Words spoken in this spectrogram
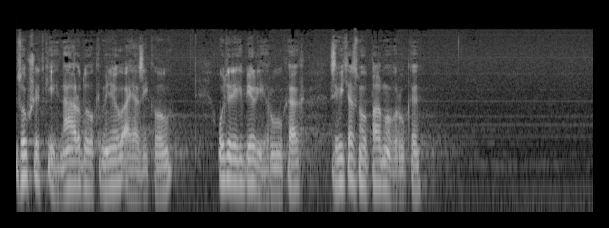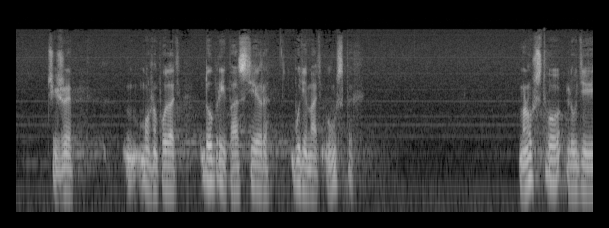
zo všetkých národov, kmeňov a jazykov, odelých bielých rúchach, s víťaznou palmou v ruke, Čiže možno povedať, dobrý pastier bude mať úspech. Množstvo ľudí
